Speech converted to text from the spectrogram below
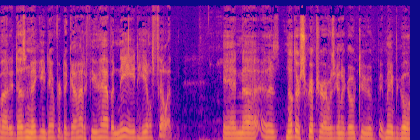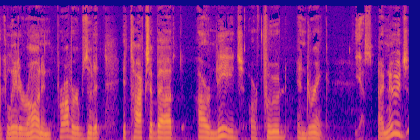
but it doesn't make any difference to God. If you have a need, He'll fill it. And uh, there's another scripture I was going to go to, maybe go to later on in Proverbs, that it it talks about our needs are food and drink. Yes. Our needs,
